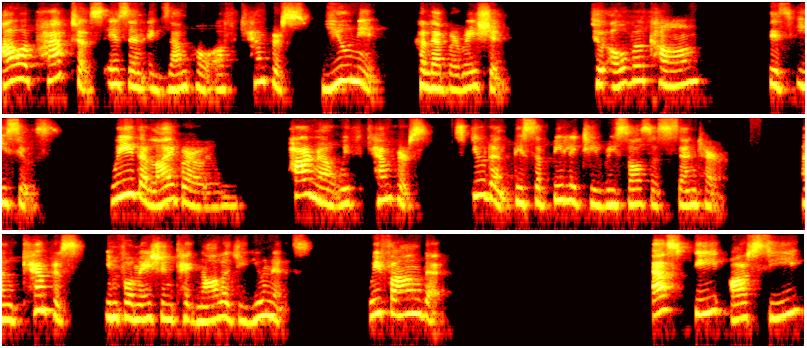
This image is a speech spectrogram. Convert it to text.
Our practice is an example of campus unit collaboration to overcome these issues. We, the library, partner with campus Student Disability Resources Center and campus information technology units we found that SDRC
